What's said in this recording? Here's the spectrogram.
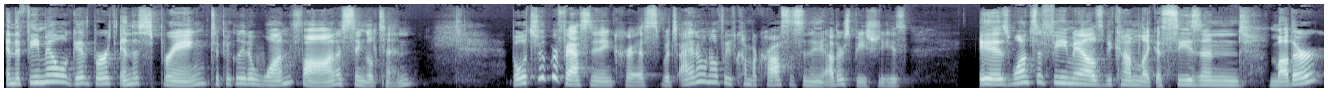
And the female will give birth in the spring, typically to one fawn, a singleton. But what's super fascinating, Chris, which I don't know if we've come across this in any other species, is once a female has become like a seasoned mother,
